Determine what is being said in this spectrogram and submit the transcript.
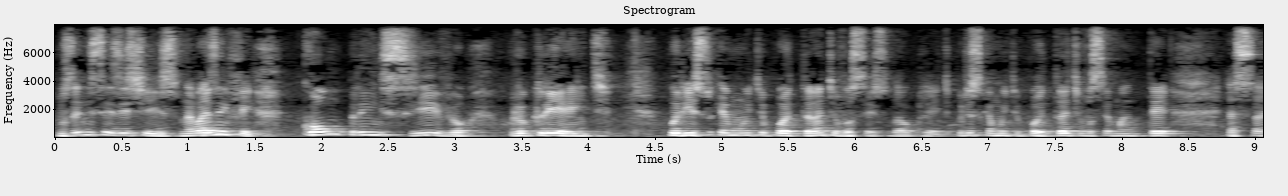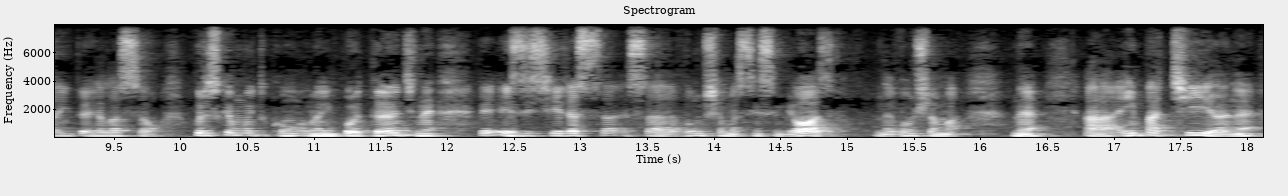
Não sei nem se existe isso, né, mas enfim, compreensível para o cliente. Por isso que é muito importante você estudar o cliente. Por isso que é muito importante você manter essa interrelação. Por isso que é muito é importante né, existir essa, essa, vamos chamar assim, simbiose, né, vamos chamar, né, a empatia né,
